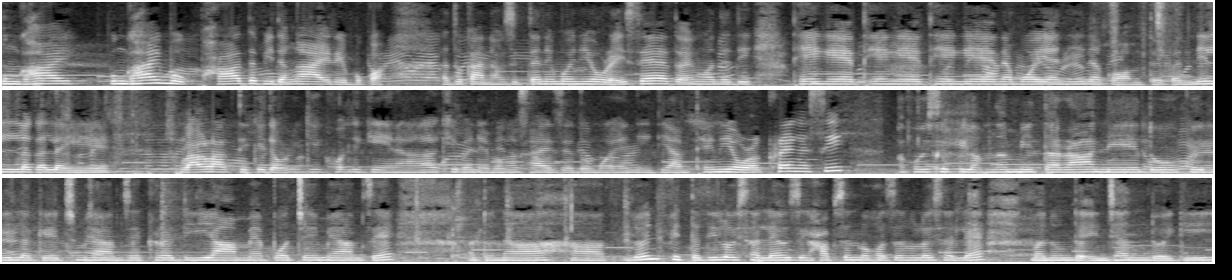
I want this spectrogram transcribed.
ꯄꯨꯡꯈꯥꯏ ꯄꯨꯡꯈꯥꯏꯃꯨꯛ ꯐꯥꯗꯕꯤꯗ ꯉꯥꯏꯔꯦꯕꯀꯣ ꯑꯗꯨꯀꯥꯟꯗ ꯍꯧꯖꯤꯛꯇꯅꯦ ꯃꯣꯏꯅ ꯌꯧꯔꯛꯏꯁꯦ ꯑꯗꯣ ꯑꯩꯉꯣꯟꯗꯗꯤ ꯊꯦꯡꯉꯦ ꯊꯦꯡꯉꯦ ꯊꯦꯡꯉꯦꯅ ꯃꯣꯏ ꯑꯅꯤꯅꯀꯣ ꯑꯝꯇꯣꯏꯕ ꯅꯤꯜꯂꯒ ꯂꯩꯔꯦ ꯁꯨꯡꯂꯥꯛ ꯂꯥꯛꯇꯦ ꯀꯩꯗꯧꯔꯤꯒꯦ ꯈꯣꯠꯂꯤꯒꯦꯅ ꯉꯥꯡꯉꯛꯈꯤꯕꯅꯦꯕ ꯉꯁꯥꯏꯁꯦ ꯑꯗꯣ ꯃꯣꯏ ꯑꯅꯤꯗꯤ ꯌꯥꯝ ꯊꯦꯡꯅ ꯌꯧꯔꯛꯈ꯭ꯔꯦ ꯉꯁꯤ अखोई से पिलम ना मी तरह ने दो अखोई की लगेज में आम से खरीदी आम में पहुँचे में आम से तो ना हाँ, लोन फिट तो दिलो इसले उसे हाफ्सन बहुत लो इसले मनुंग द इंजन दोगी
